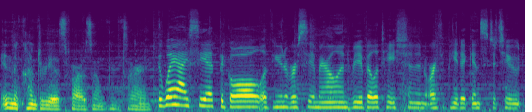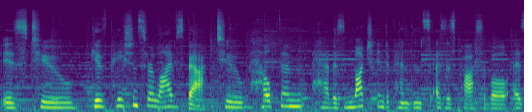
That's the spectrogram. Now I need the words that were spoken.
in the country as far as I'm concerned. The way I see it, the goal of University of Maryland Rehabilitation and Orthopedic Institute is to give patients their lives back, to help them have as much independence as is possible, as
